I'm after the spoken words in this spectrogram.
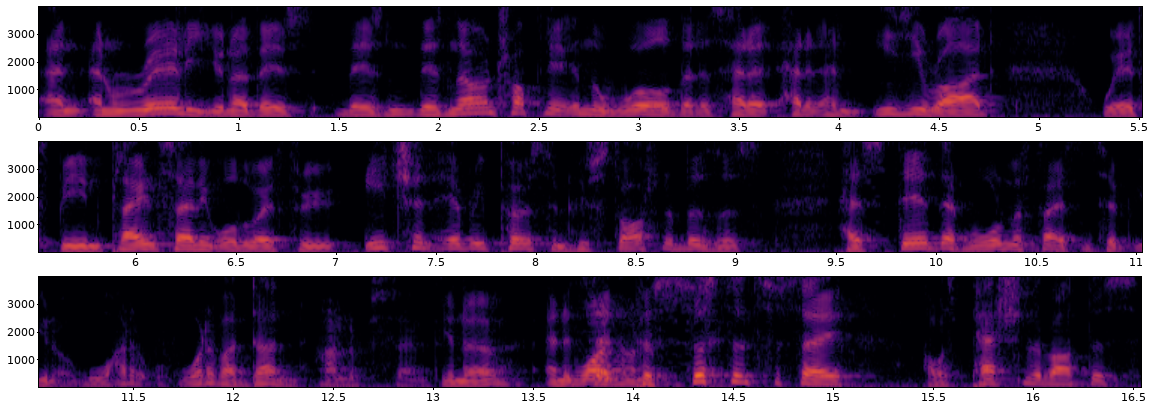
And, and really, you know, there's, there's, there's no entrepreneur in the world that has had, it, had, it, had an easy ride where it's been plain sailing all the way through. Each and every person who started a business has stared that wall in the face and said, you know, what, what have I done? 100%. You know, and it's 100%. that persistence to say, I was passionate about this,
